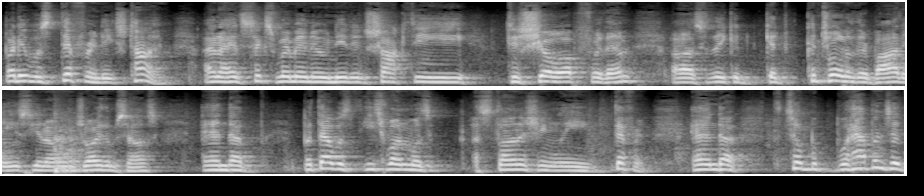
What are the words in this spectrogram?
but it was different each time. And I had six women who needed Shakti to show up for them uh, so they could get control of their bodies, you know, enjoy themselves. And uh, but that was each one was astonishingly different. And uh, so what happens is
